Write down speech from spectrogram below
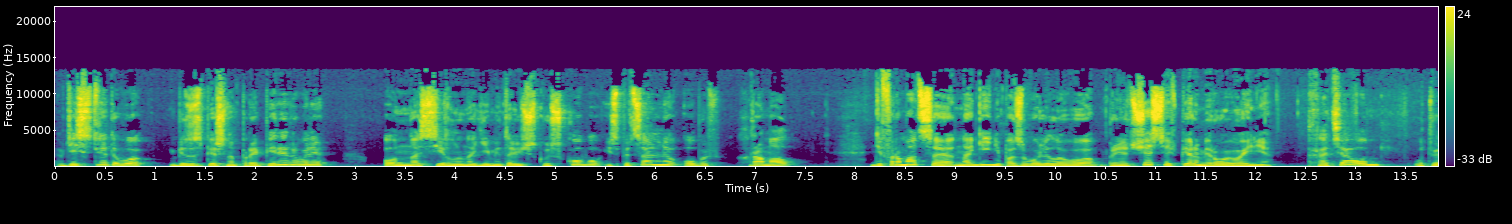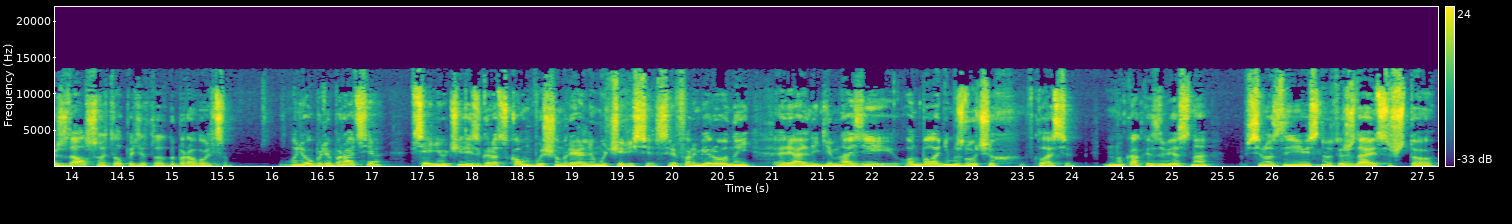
В 10 лет его безуспешно прооперировали, он носил на ноге металлическую скобу и специальную обувь, хромал. Деформация ноги не позволила его принять участие в Первой мировой войне, хотя он утверждал, что хотел пойти туда добровольцем. У него были братья, все они учились в городском высшем реальном училище с реформированной реальной гимназией, он был одним из лучших в классе. Но, как известно, в 17 дней весны утверждается, что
